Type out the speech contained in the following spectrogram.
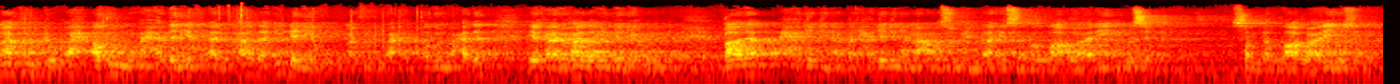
ما كنت أح أظن أحدا يفعل هذا إلا اليهود. ما كنت أحد أظن أحدا يفعل هذا إلا اليهود. قال حججنا قد حججنا مع رسول الله صلى الله عليه وسلم. صلى الله عليه وسلم.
